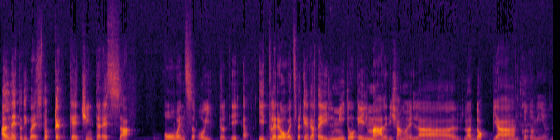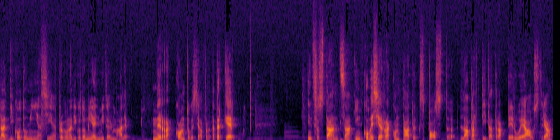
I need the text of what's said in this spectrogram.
Al netto di questo, perché ci interessa Owens o Hitler? E- Hitler e Owens, perché in realtà è il mito e il male, diciamo, è la, la doppia Dicotomia. la dicotomia, sì, è proprio una dicotomia il mito e il male nel racconto che stiamo affrontando. Perché in sostanza, in come si è raccontato ex post la partita tra Perù e Austria,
